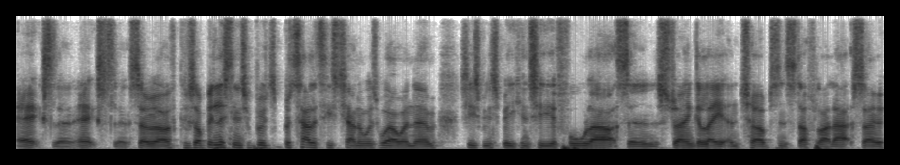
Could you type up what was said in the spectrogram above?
Excellent, excellent. So, because uh, I've been listening to Brutality's channel as well, and um, she's been speaking to your Fallouts and Strangulate and Chubs and stuff like that. So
